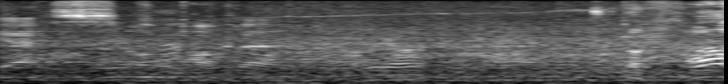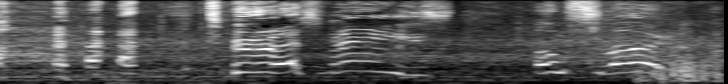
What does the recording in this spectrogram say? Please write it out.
Yes, I'll park there. We are. Two SVs on Sloane.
